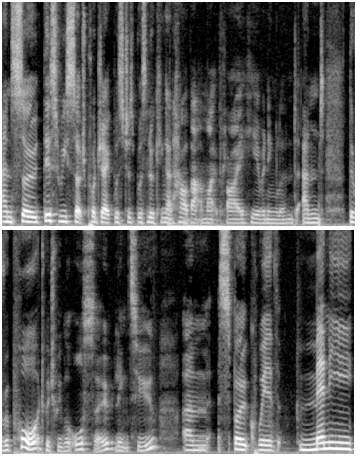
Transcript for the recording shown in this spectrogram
And so this research project was just was looking at how that might apply here in England. And the report, which we will also link to, um, spoke with many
